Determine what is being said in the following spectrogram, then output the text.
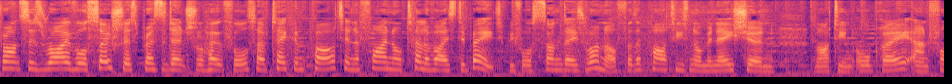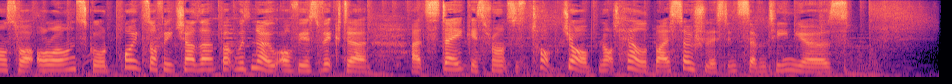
France's rival socialist presidential hopefuls have taken part in a final televised debate before Sunday's runoff for the party's nomination. Martine Aubry and Francois Hollande scored points off each other, but with no obvious victor. At stake is France's top job, not held by a socialist in 17 years.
